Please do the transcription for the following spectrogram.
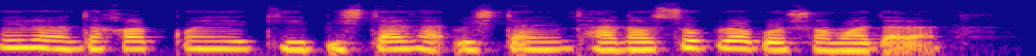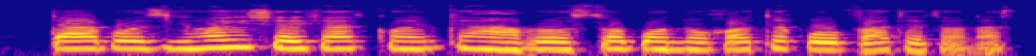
را انتخاب کنید که بیشتر بیشترین تناسب را با شما دارند. در بازیهایی شرکت کنید که همراستا با نقاط قوتتان است.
